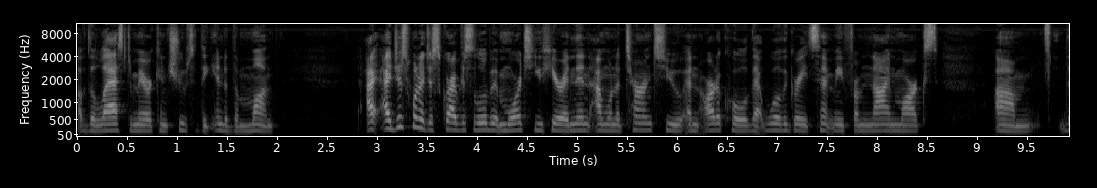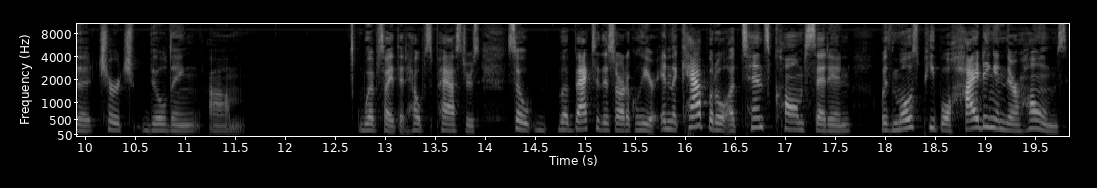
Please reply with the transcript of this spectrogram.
of the last American troops at the end of the month. I, I, just want to describe just a little bit more to you here, and then I want to turn to an article that Will the Great sent me from Nine Marks, um, the church building um, website that helps pastors. So, but back to this article here. In the capital, a tense calm set in with most people hiding in their homes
